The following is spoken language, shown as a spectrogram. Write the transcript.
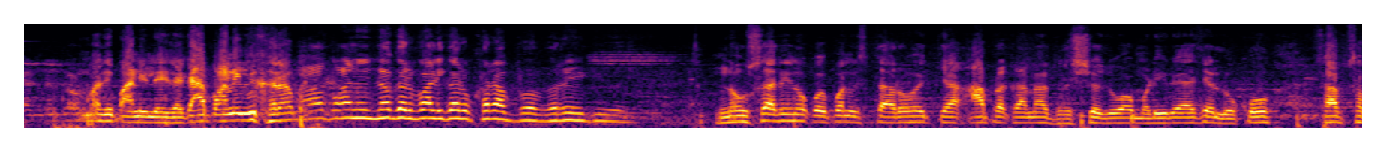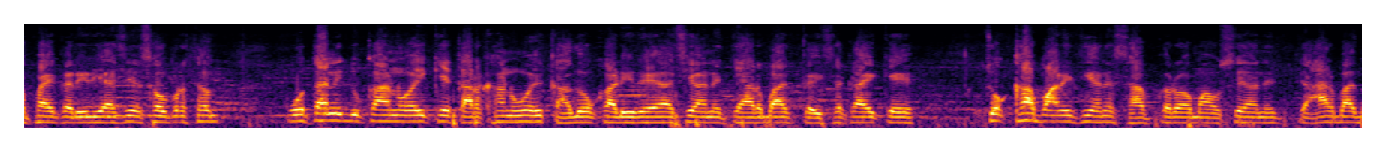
અંડરગ્રાઉન્ડમાંથી પાણી લઈ જાય. આ પાણી બી ખરાબ? આ પાણી નગરપાલિકાનું ખરાબ ભરાઈ ગયું હોય. નવસારીનો કોઈ પણ વિસ્તાર હોય ત્યાં આ પ્રકારના દ્રશ્યો જોવા મળી રહ્યા છે. લોકો સાફ સફાઈ કરી રહ્યા છે. સૌપ્રથમ પોતાની દુકાન હોય કે કારખાનું હોય કાદો કાઢી રહ્યા છે અને ત્યારબાદ કહી શકાય કે ચોખ્ખા પાણીથી એને સાફ કરવામાં આવશે અને ત્યારબાદ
